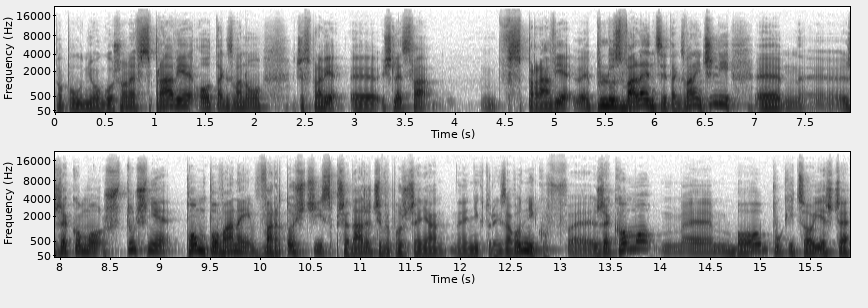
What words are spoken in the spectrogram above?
po południu ogłoszone w sprawie o tak zwaną, czy w sprawie śledztwa w sprawie e, pluswalency tak zwanej, czyli e, e, rzekomo sztucznie pompowanej wartości sprzedaży czy wypożyczenia niektórych zawodników. Rzekomo, bo póki co jeszcze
